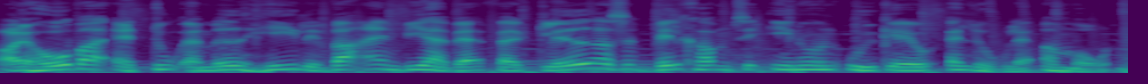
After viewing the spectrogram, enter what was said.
Og jeg håber, at du er med hele vejen. Vi har i hvert fald glædet os. Velkommen til endnu en udgave af Lola og Morten.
